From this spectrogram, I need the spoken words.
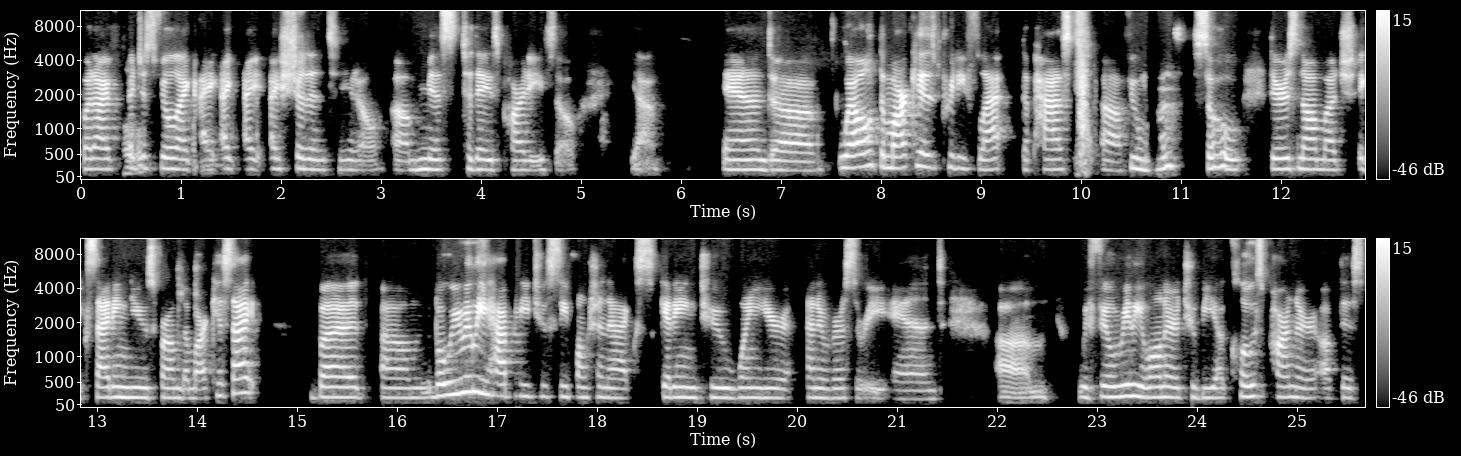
but I oh. I just feel like I I I shouldn't you know uh, miss today's party. So, yeah. And uh, well, the market is pretty flat the past uh, few months, so there's not much exciting news from the market side. But um, but we're really happy to see FunctionX getting to one year anniversary, and um, we feel really honored to be a close partner of this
